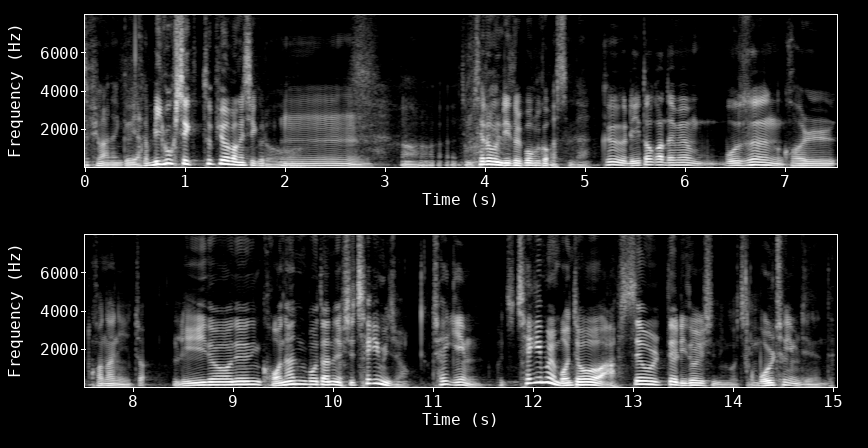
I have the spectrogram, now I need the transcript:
투표하는 그 약간 미국식 투표 방식으로 음. 어, 좀 새로운 리더를 뽑을 것 같습니다. 그 리더가 되면 무슨 걸 권한이 있죠? 리더는 권한보다는 역시 책임이죠. 책임. 그치? 책임을 먼저 앞세울 때 리더일 수 있는 거지. 뭘 책임지는데?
